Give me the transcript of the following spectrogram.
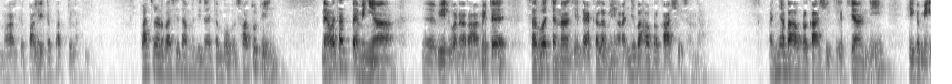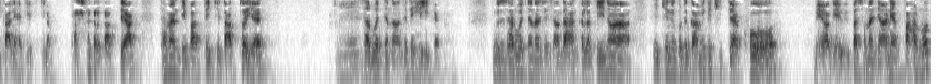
මාර්ගඵලයටපත් වෙලා තියෙනවා. පත් වුණාට පස්සේ ධම්මදිනාචම් බොහොම සතුටින් නැවතත් පැමිණියා වේලවනාරාමෙට ਸਰුවචනාංශය දැකලා මේ අඤ්ඤ භාව ප්‍රකාශය සඳහා. අඤ්ඤ භාව ප්‍රකාශය කියලා කියන්නේ ඒක මේ කාලේ හැටියට ටිකක් ප්‍රශ්න කර තත්වයක් Tamantiපත් වෙච්ච තත්වය ਸਰුවචනාංශයට හෙලි කරනවා. මොකද සර්වඥාන්සේ සඳහන් කරලා තිනවා එකිනෙකට ගමික චිත්තයක් හෝ මේ වගේ විපස්සනා ඥානයක් පහළුනොත්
